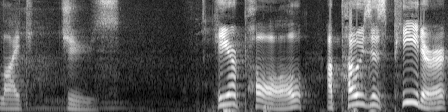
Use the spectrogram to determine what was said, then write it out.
like Jews? Here, Paul opposes Peter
